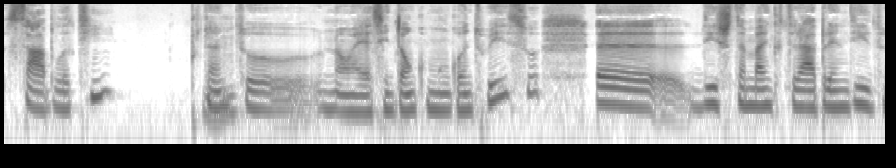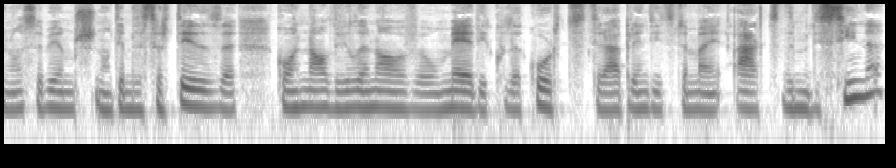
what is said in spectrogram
sabe latim, portanto não é assim tão comum quanto isso. Uh, diz também que terá aprendido, não sabemos, não temos a certeza, com Arnaldo Villanova, o médico da corte, terá aprendido também arte de medicina,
